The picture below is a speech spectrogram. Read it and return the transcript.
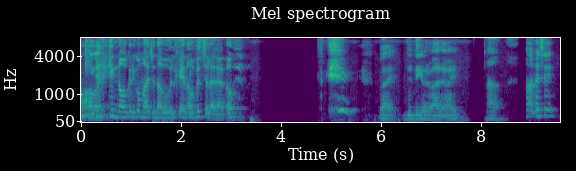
हाँ कि नौकरी को मार माचुदा बोल के ना ऑफ़िस चला जाता हूँ। भाई ज़िंदगी बर्बाद है भाई। हाँ। हाँ वैसे हम्म,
